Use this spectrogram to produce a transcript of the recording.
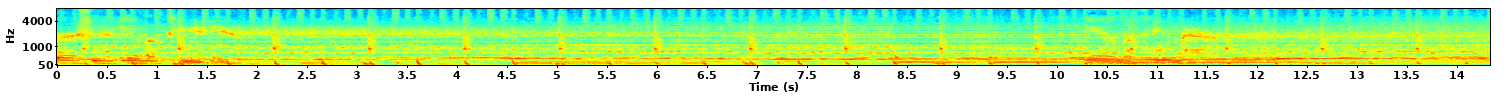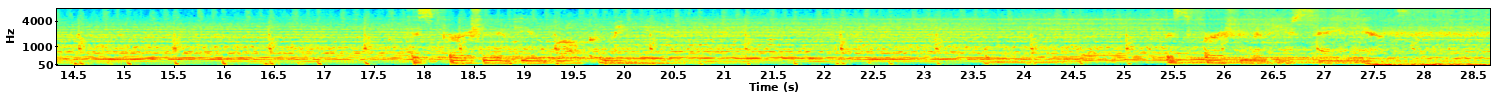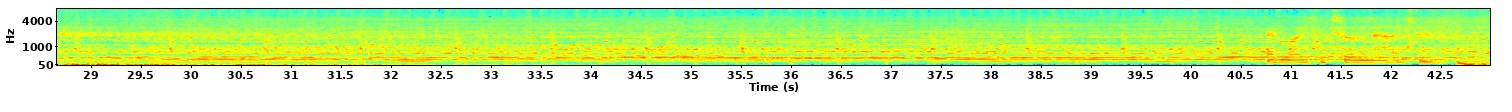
version of you looking at you. You looking back. this version of you welcoming you. This version of you saying yes. Like to imagine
